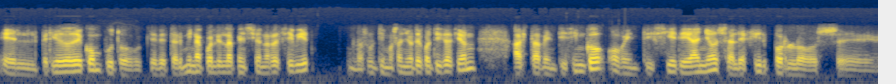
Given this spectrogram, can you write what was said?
el periodo de cómputo que determina cuál es la pensión a recibir en los últimos años de cotización hasta 25 o 27 años a elegir por los eh,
